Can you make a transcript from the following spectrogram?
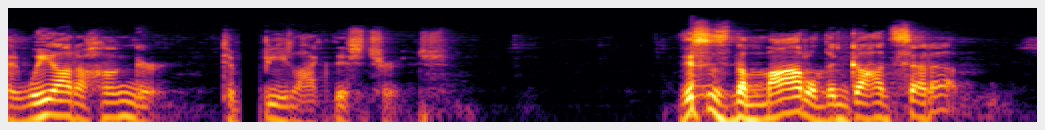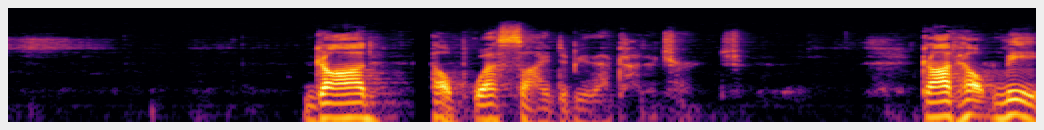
And we ought to hunger to be like this church. This is the model that God set up. God help Westside to be that kind of church. God help me,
